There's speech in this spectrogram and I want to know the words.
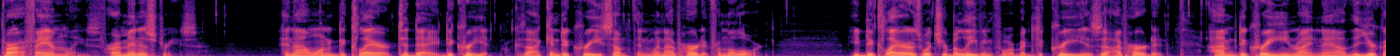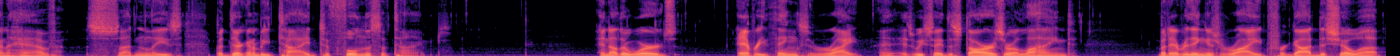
for our families, for our ministries. And I want to declare today, decree it, because I can decree something when I've heard it from the Lord. You declare is what you're believing for, but decree is I've heard it. I'm decreeing right now that you're going to have suddenlies, but they're going to be tied to fullness of times. In other words, everything's right. As we say, the stars are aligned, but everything is right for God to show up.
